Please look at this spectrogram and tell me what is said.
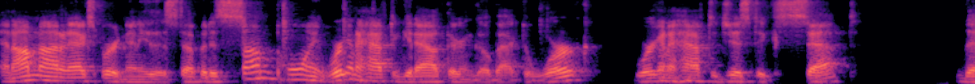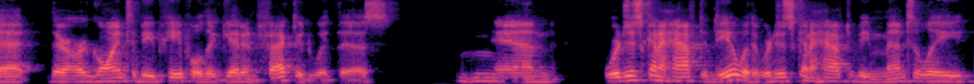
and I'm not an expert in any of this stuff, but at some point, we're going to have to get out there and go back to work. We're going to have to just accept that there are going to be people that get infected with this, Mm-hmm. and we're just going to have to deal with it. We're just going to have to be mentally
